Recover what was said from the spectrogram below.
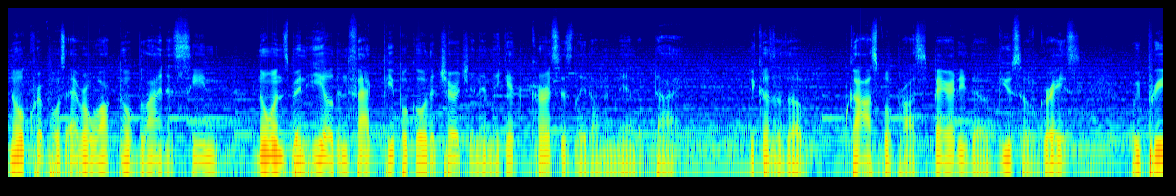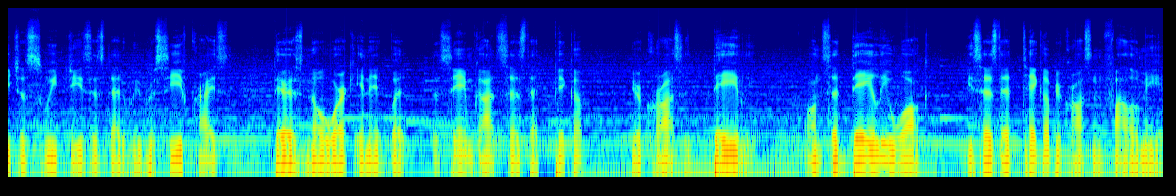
No cripple has ever walked, no blind has seen, no one's been healed. In fact, people go to church and then they get curses laid on them and they end up dying because of the gospel prosperity, the abuse of grace. We preach a sweet Jesus that we receive Christ. There is no work in it, but the same God says that pick up your cross daily. On a daily walk, He says that take up your cross and follow me.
